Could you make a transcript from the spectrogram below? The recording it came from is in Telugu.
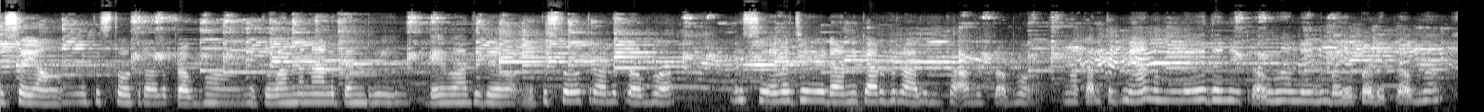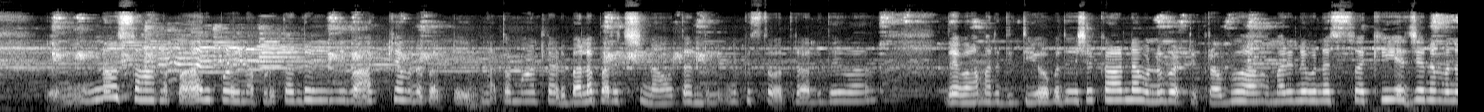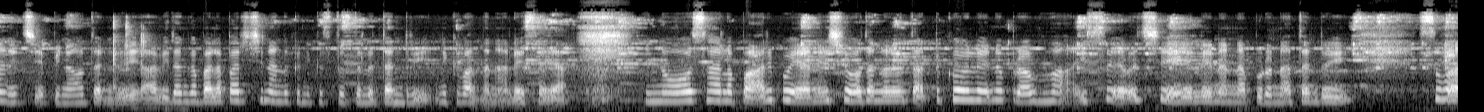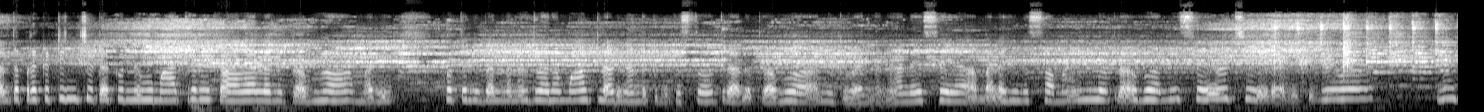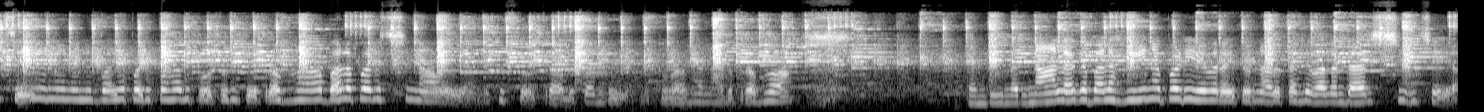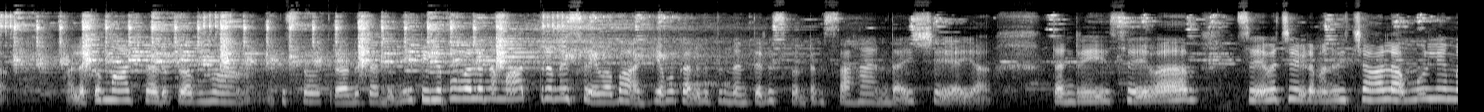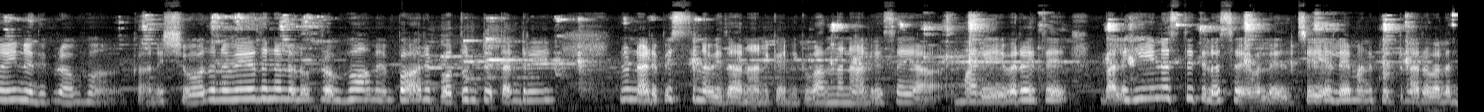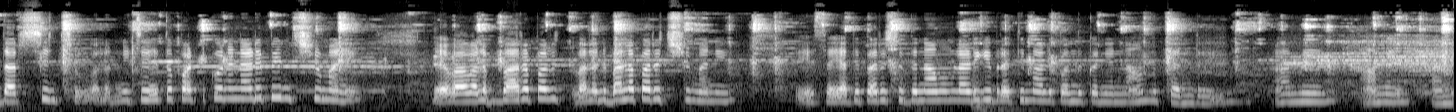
ఇసయా నీకు స్తోత్రాలు ప్రభు. నీకు వందనాలు తండ్రి దేవాది దేవ. నీకు స్తోత్రాలు ప్రభు. నీ సేవ చేయడానికి అర్హురాలు కాదు ప్రభు. నాకు అంత జ్ఞానం లేదని ప్రభు. నేను భయపడి ప్రభు ఎన్నోసార్లు పారిపోయినప్పుడు తండ్రి నీ వాక్యమును బట్టి నాతో మాట్లాడి బలపరిచినావు తండ్రి. నీకు స్తోత్రాలు దేవా. దేవా మరి ద్వితీయోపదేశ కాండమును బట్టి ప్రభు మరి నువ్వు నా స్వకీయ జనమునని చెప్పినావు తండ్రి. ఆ విధంగా బలపరిచినందుకు నీకు స్థుతులు తండ్రి. నీకు వందనాలేసయ్యా ఎన్నోసార్లు పారిపోయాను శోధనలను తట్టుకోలేను ప్రభు ఈ సేవ చేయలేనన్నప్పుడు నా తండ్రి సువార్త ప్రకటించుటకు నువ్వు మాత్రమే కావాలని ప్రభు మరి కొత్త నిబంధనల ద్వారా మాట్లాడినందుకు నీకు స్తోత్రాలు ప్రభు నీకు వందనాలేసయ బలహీన సమయంలో ప్రభు నీ సేవ చేయడానికి దేవా నీ చేయలేనని భయపడి పారిపోతుంటే ప్రభు బలపరిచినావయ్యా. నీకు స్తోత్రాలు తండ్రి. నీకు వందనాలు ప్రభు తండ్రి మరి నాలాగా బలహీనపడి ఎవరైతే ఉన్నారో తండ్రి వాళ్ళని దర్శించేయ వాళ్ళతో మాట్లాడు ప్రభు. నీకు స్తోత్రాలు తండ్రి. నీ పిలుపు వలన మాత్రమే సేవ భాగ్యము కలుగుతుందని తెలుసుకుంటాను సహాయం దయచేయ తండ్రి సేవ సేవ చేయడం అనేది చాలా అమూల్యమైనది ప్రభు. కానీ శోధన వేదనలలో ప్రభు మేము పారిపోతుంటే తండ్రి నువ్వు నడిపిస్తున్న విధానానికి నీకు వందనాలేసయ్యా మరి ఎవరైతే బలహీన స్థితిలో సేవలే చేయలేమనుకుంటున్నారో వాళ్ళని దర్శించు వాళ్ళని నీ చేత పట్టుకొని నడిపించుమని. దేవా వాళ్ళ బలపరు వాళ్ళని బలపరచుమని. ఏసై అతి పరిశుద్ధ నామంలో అడిగి బ్రతిమాలు పొందుకొని నాము తండ్రి. ఆమె ఆమె ఆమె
